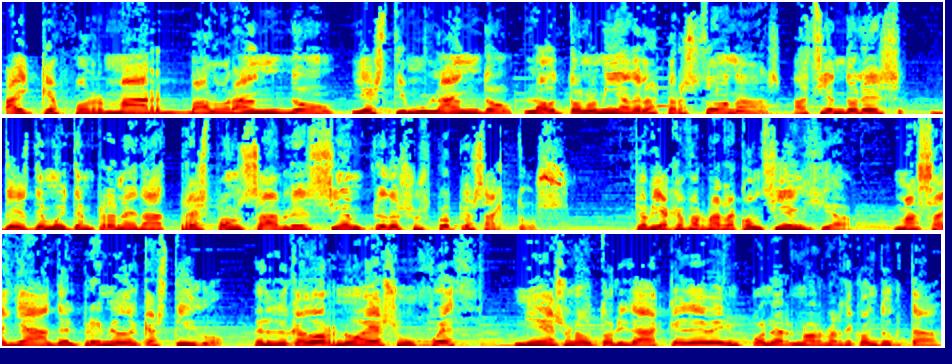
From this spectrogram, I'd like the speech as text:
hay que formar valorando y estimulando la autonomía de las personas, haciéndoles desde muy temprana edad responsables siempre de sus propios actos, que había que formar la conciencia, más allá del premio del castigo. El educador no es un juez, ni es una autoridad que debe imponer normas de conducta,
